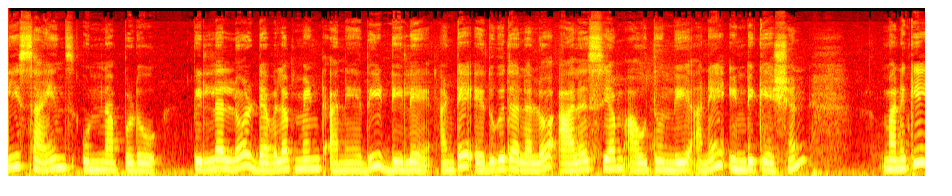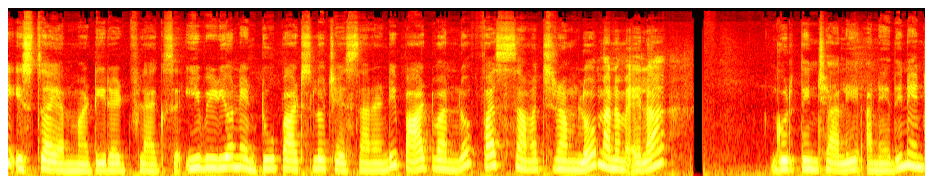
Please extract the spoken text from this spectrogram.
ఈ సైన్స్ ఉన్నప్పుడు పిల్లల్లో డెవలప్మెంట్ అనేది డిలే అంటే ఎదుగుదలలో ఆలస్యం అవుతుంది అనే ఇండికేషన్ మనకి ఇస్తాయి అన్నమాట ఈ రెడ్ ఫ్లాగ్స్ ఈ వీడియో నేను టూ పార్ట్స్లో చేస్తానండి. పార్ట్ వన్లో ఫస్ట్ సంవత్సరంలో మనం ఎలా గుర్తించాలి అనేది నేను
